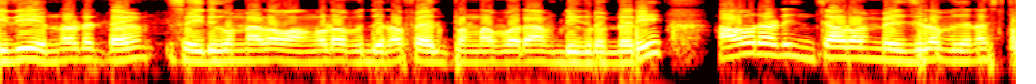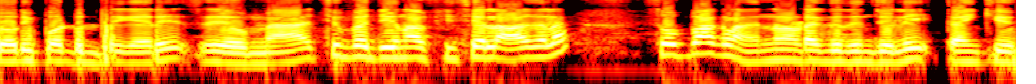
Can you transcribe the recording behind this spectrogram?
இது என்னோட டைம் ஸோ இதுக்கு மேலே அவங்களோட பார்த்தீங்கன்னா ஃபைல் பண்ண போகிறேன் அப்படிங்கிற மாதிரி அவரோட இன்ஸ்டாகிராம் பேஜில் பார்த்தீங்கன்னா ஸ்டோரி போட்டுட்ருக்காரு. ஸோ மேட்ச் பார்த்தீங்கன்னா அஃபிஷியல் ஆகலை. ஸோ பார்க்கலாம் என்ன நடக்குதுன்னு சொல்லி. தேங்க்யூ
